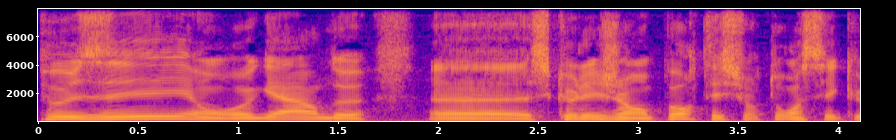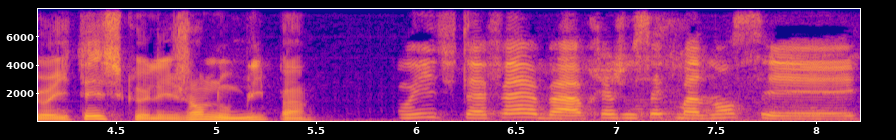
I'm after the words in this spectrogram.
pesés. On regarde euh, ce que les gens emportent et surtout en sécurité, ce que les gens n'oublient pas. Oui, tout à fait. Bah, après, je sais que maintenant, c'est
